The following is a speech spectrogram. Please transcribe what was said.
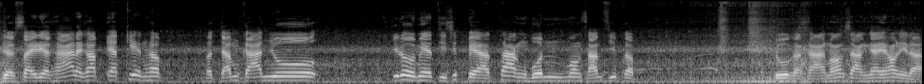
เดี๋ยวใส่เรียกหาเลยครับ แอดเคนครับ ประจำการอยู่กิโลเมตรที่18ทางบนม่วง30ครับ ดูข้างๆน้องสร้างใหญ่เฮานี่ละ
